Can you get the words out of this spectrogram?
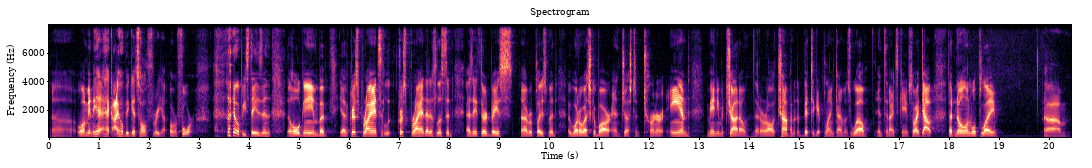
Uh, well, I mean, heck, I hope he gets all three uh, or four. I hope he stays in the whole game. But yeah, Chris Bryant, Kris Bryant, that is listed as a third base uh, replacement. Eduardo Escobar and Justin Turner and Manny Machado that are all chomping at the bit to get playing time as well in tonight's game. So I doubt that Nolan will play um,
